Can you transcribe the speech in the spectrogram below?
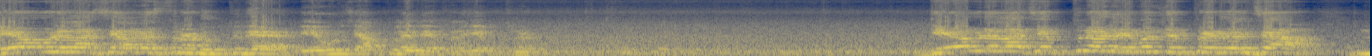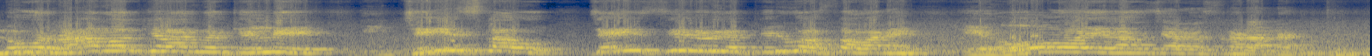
దేవుడు ఇలా సెలవిస్తున్నాడు ఉత్తుగా దేవుడు చెప్పలేదు ఎతను చెప్తున్నాడు. దేవుడు ఇలా చెప్తున్నాడు ఏమని చెప్తున్నాడు తెలుసా? నువ్వు రామోద్యాల మీదకి వెళ్ళి జయిస్తావు జయశీలుడిగా తిరిగి వస్తావు అని ఏహో ఇలా సెలవిస్తున్నాడు అన్నాడు.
